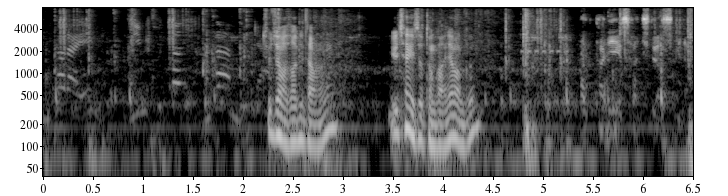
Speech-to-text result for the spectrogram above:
인터라인 님 추천 추천 감사합니다. 1창에 있었던 거 아니야 방금? 폭탄이 설치되었습니다.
